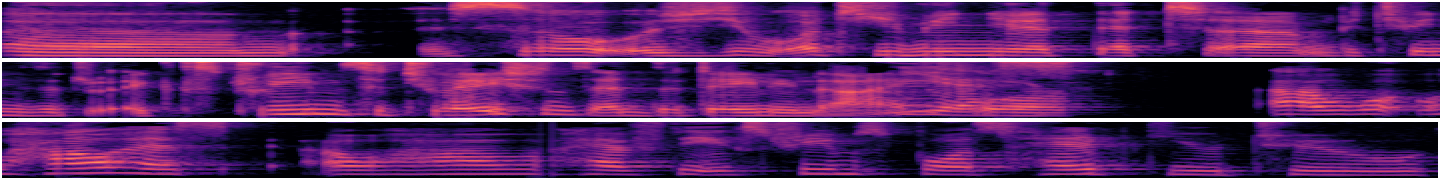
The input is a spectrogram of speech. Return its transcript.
Um, so you, what you mean that um, between the extreme situations and the daily life? Yes. Or? Uh, how has or how have the extreme sports helped you to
